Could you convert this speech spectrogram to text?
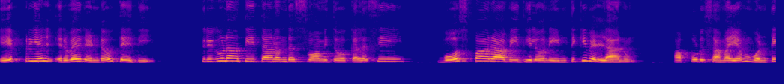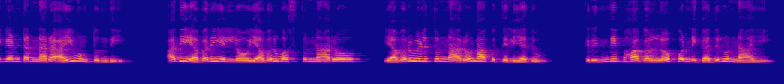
ఏప్రిల్ ఇరవై రెండవ తేదీ. త్రిగుణాతీతానంద స్వామితో కలిసి బోస్పారా వీధిలోని ఇంటికి వెళ్ళాను. అప్పుడు సమయం ఒంటి గంటన్నర అయి ఉంటుంది. అది ఎవరి ఇల్లో ఎవరు వస్తున్నారో ఎవరు వెళుతున్నారో నాకు తెలియదు. క్రింది భాగంలో కొన్ని గదులున్నాయి.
